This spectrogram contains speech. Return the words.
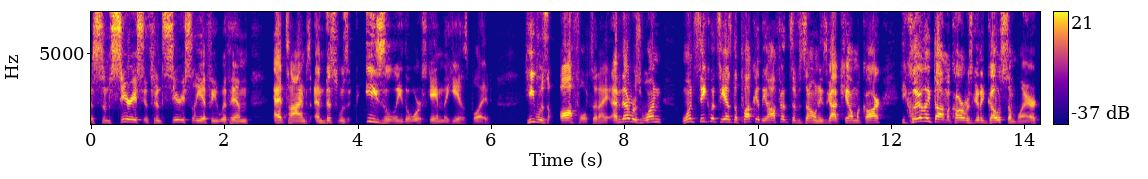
some serious it's been seriously iffy with him at times and this was easily the worst game that he has played. He was awful tonight. And there was one one sequence he has the puck in the offensive zone. He's got Cale Makar. He clearly thought Makar was going to go somewhere.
